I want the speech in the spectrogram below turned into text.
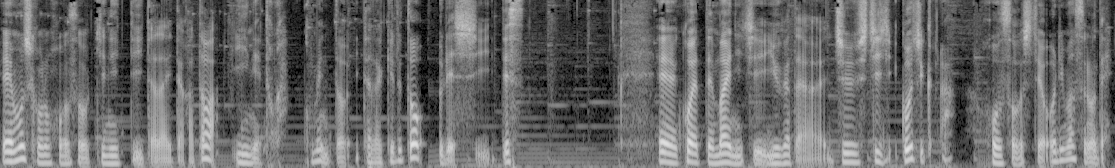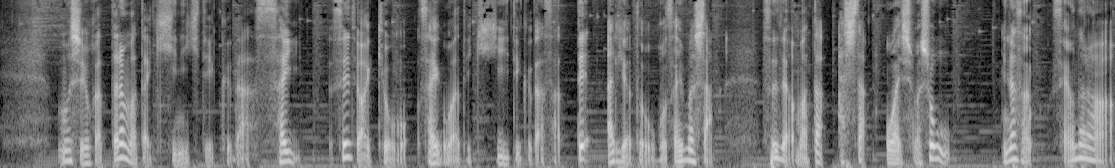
えー、もしこの放送を気に入っていただいた方はいいねとかコメントいただけると嬉しいです。えー、こうやって毎日夕方17時5時から放送しておりますのでもしよかったらまた聞きに来てください。それでは今日も最後まで聞いてくださってありがとうございました。それではまた明日お会いしましょう。皆さんさようなら。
